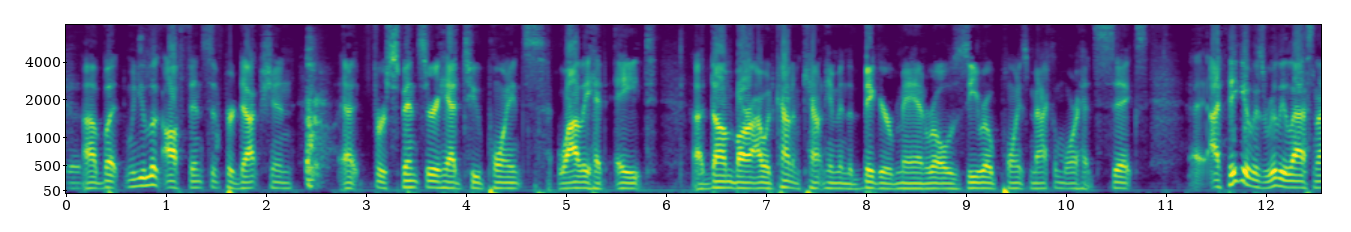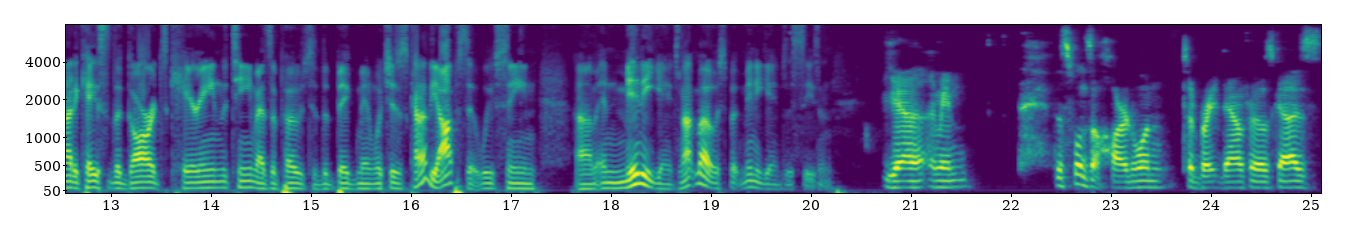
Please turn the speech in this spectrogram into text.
Yeah. Uh, but when you look offensive production uh, for Spencer, he had two points. Wiley had eight. Uh, Dunbar, I would kind of count him in the bigger man role, zero points. McLemore had six. I think it was really last night a case of the guards carrying the team as opposed to the big men, which is kind of the opposite we've seen um, in many games, not most, but many games this season. Yeah, I mean, this one's a hard one to break down for those guys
